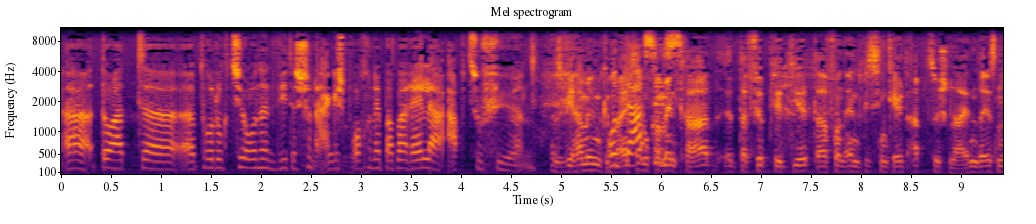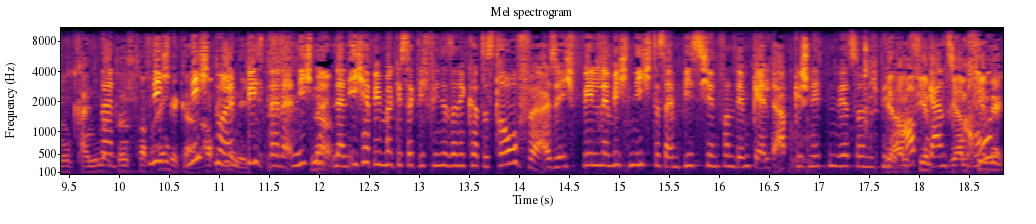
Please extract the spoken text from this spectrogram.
äh, dort äh, Produktionen wie das schon angesprochene Barbarella abzuführen. Also wir haben im gemeinsamen Kommentar äh, dafür plädiert, davon ein bisschen Geld abzuschneiden. Da ist nur kein niemand nein, drauf nicht, eingegangen. Nicht nur ein bisschen, nein, nein, nicht nur, nein, ich habe immer gesagt, ich finde es eine Katastrophe. Also ich will nämlich nicht, dass ein bisschen von dem Geld abgeschnitten wird, sondern ich bin wir überhaupt vier, ganz wir haben, vier,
